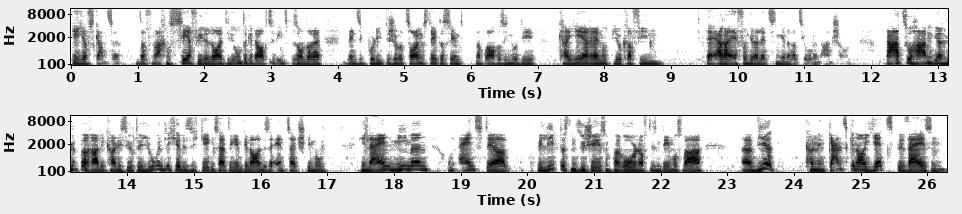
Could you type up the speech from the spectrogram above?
gehe ich aufs Ganze. Und das machen sehr viele Leute, die untergetaucht sind, insbesondere wenn sie politische Überzeugungstäter sind. Dann brauchen sie nur die Karrieren und Biografien der RAF und ihrer letzten Generationen anschauen. Dazu haben wir hyperradikalisierte Jugendliche, die sich gegenseitig eben genau in diese Endzeitstimmung hinein mimen. Und eins der beliebtesten Sujets und Parolen auf diesen Demos war, äh, wir können ganz genau jetzt beweisen,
